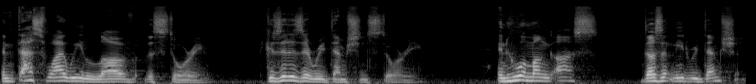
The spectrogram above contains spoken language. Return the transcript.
And that's why we love the story, because it is a redemption story. And who among us doesn't need redemption?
